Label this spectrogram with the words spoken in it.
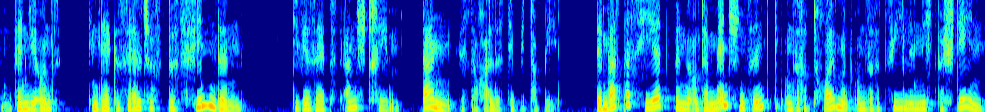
wenn wir uns in der Gesellschaft befinden, die wir selbst anstreben, dann ist auch alles tippitoppi. Denn was passiert, wenn wir unter Menschen sind, die unsere Träume und unsere Ziele nicht verstehen?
